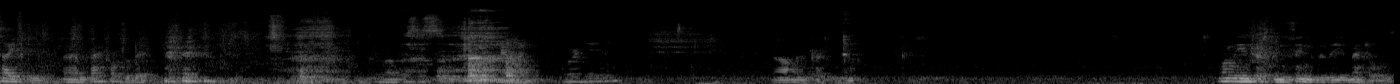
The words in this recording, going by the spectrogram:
safety, um, back off a bit. Well, this is, yeah, we're. No, I'm going to cut it now. One of the interesting things with these metals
